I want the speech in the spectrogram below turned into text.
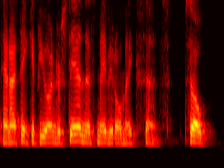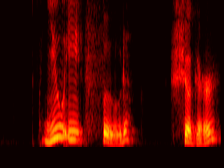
And I think if you understand this, maybe it'll make sense. So you eat food, sugar,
